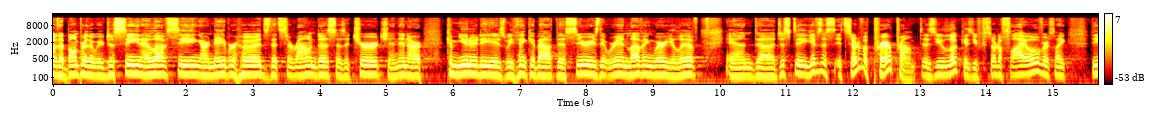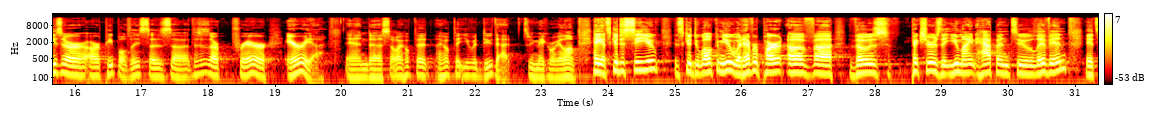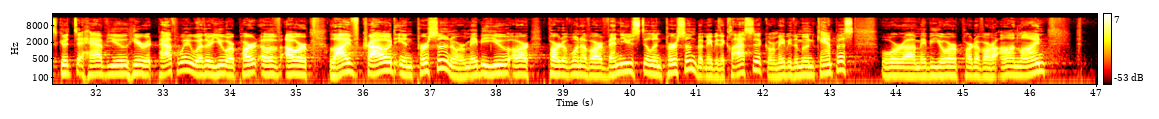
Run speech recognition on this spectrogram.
love that bumper that we've just seen. I love seeing our neighborhoods that surround us as a church and in our community as we think about this series that we're in, Loving Where You Live. And uh, just it gives us, it's sort of a prayer prompt as you look, as you sort of fly over. It's like, these are our people. This is, uh, this is our prayer area. And uh, so I hope that I hope that you would do that as we make our way along. Hey, it's good to see you. It's good to welcome you, whatever part of uh, those pictures that you might happen to live in. It's good to have you here at Pathway, whether you are part of our live crowd in person, or maybe you are part of one of our venues still in person, but maybe the Classic, or maybe the Moon Campus, or uh, maybe you're part of our online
